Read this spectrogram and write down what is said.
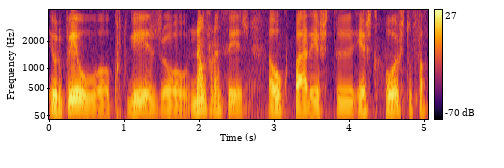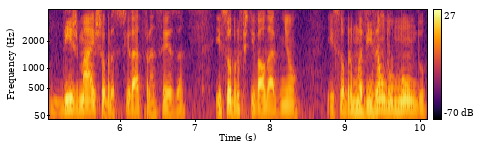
europeu, ou português, ou não francês, a ocupar este, este posto, diz mais sobre a sociedade francesa e sobre o Festival de Avignon e sobre uma visão do mundo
